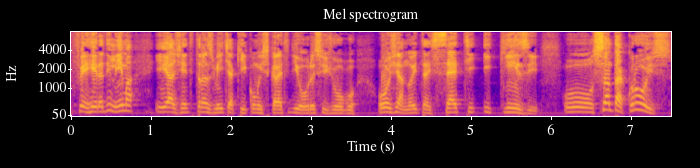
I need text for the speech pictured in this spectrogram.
Ferreira de Lima e a gente transmite aqui com o Screte de Ouro esse jogo hoje à noite às 7h15. O Santa Cruz,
